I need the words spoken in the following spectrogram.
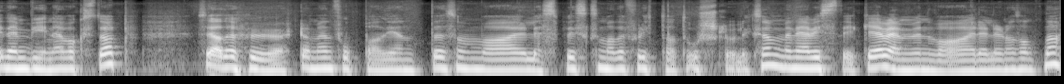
i den byen jeg vokste opp. Så jeg hadde hørt om en fotballjente som var lesbisk, som hadde flytta til Oslo, liksom. Men jeg visste ikke hvem hun var, eller noe sånt. Da.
